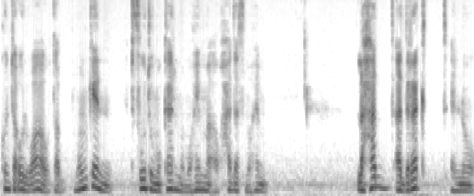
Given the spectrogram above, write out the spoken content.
كنت أقول wow طب ممكن تفوتوا مكالمة مهمة أو حدث مهم؟ لحد أدركت إنه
